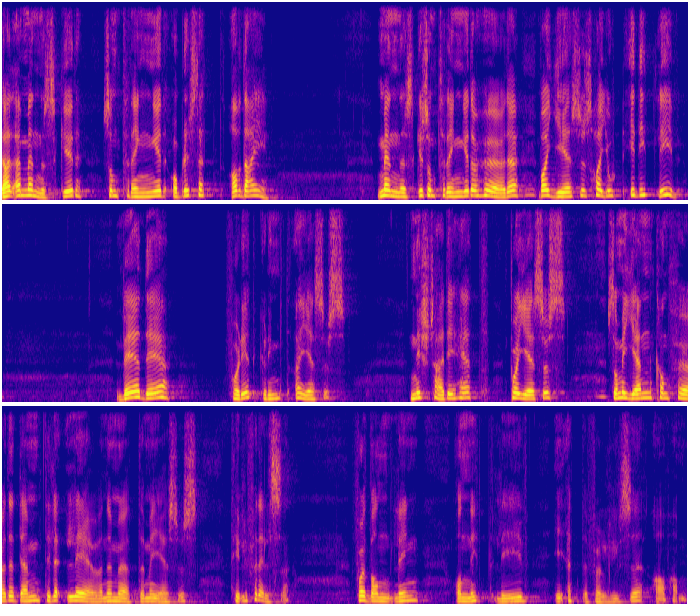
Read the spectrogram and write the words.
Der er mennesker som trenger å bli sett av deg. Mennesker som trenger å høre hva Jesus har gjort i ditt liv. Ved det får de et glimt av Jesus, nysgjerrighet på Jesus, som igjen kan føre dem til et levende møte med Jesus, til frelse, forvandling og nytt liv i etterfølgelse av ham.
